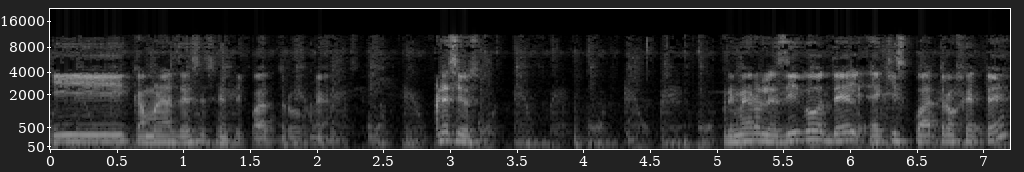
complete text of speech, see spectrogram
y cámaras de 64 megapíxeles. Precios. Primero les digo del X4 GT.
